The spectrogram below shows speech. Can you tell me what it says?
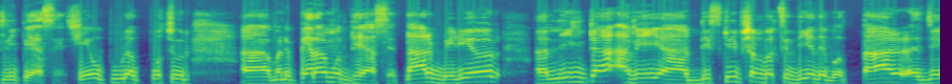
ট্রিপে আছে। সেও পুরো প্রচুর মানে প্যারার মধ্যে আছে। তার ভিডিওর লিঙ্কটা আমি ডিসক্রিপশন বক্সে দিয়ে দেব। তার যে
